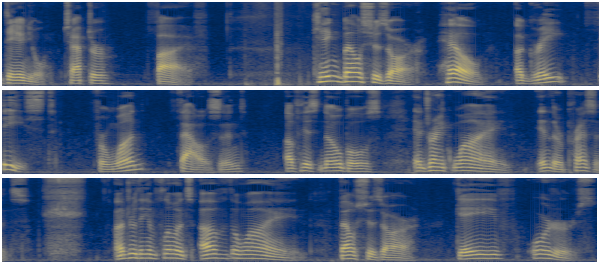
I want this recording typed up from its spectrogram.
Daniel chapter 5. King Belshazzar held a great feast for 1,000 of his nobles and drank wine in their presence. Under the influence of the wine, Belshazzar gave orders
